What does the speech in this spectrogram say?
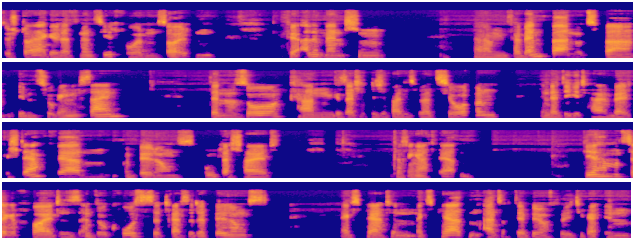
durch Steuergelder finanziert wurden, sollten für alle Menschen ähm, verwendbar, nutzbar, eben zugänglich sein. Denn nur so kann gesellschaftliche Partizipation in der digitalen Welt gestärkt werden und Bildungsungleichheit verringert werden. Wir haben uns sehr gefreut, dass es ein so großes Interesse der Bildungsexpertinnen und Experten als auch der BildungspolitikerInnen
